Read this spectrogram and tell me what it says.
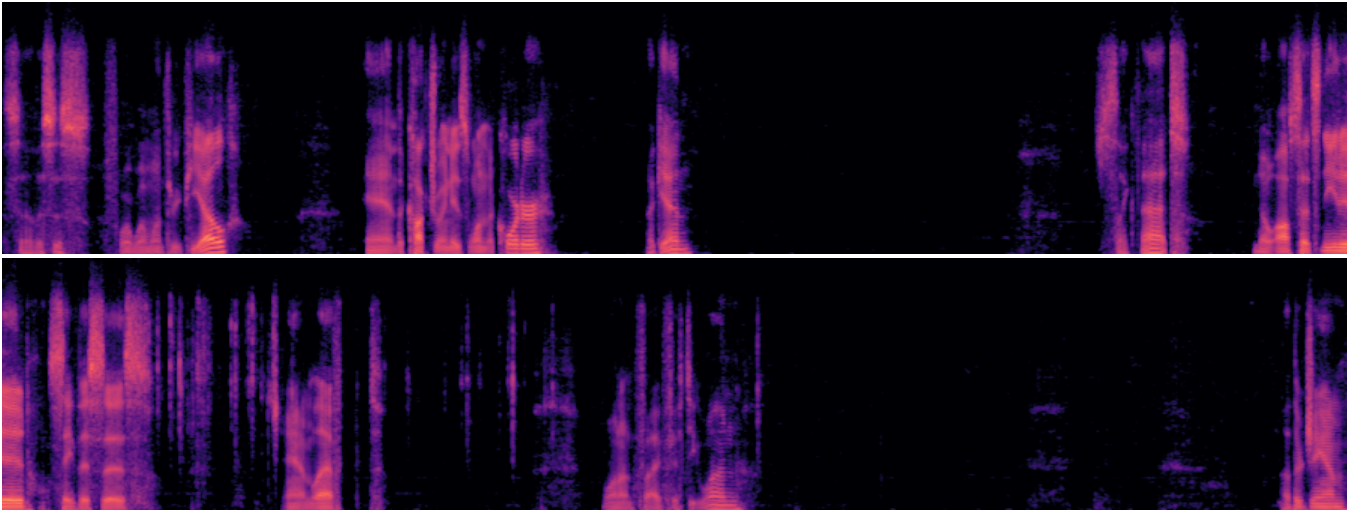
So this is 4113PL. And the caulk joint is one and a quarter. Again. Just like that. No offsets needed. I'll save this as jamb left. One on 551. Other jamb.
